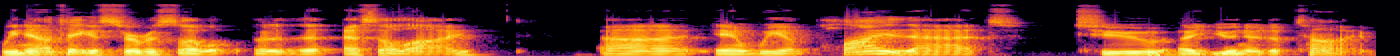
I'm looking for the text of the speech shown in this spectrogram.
We now take a service level, uh, SLI, uh, and we apply that to a unit of time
